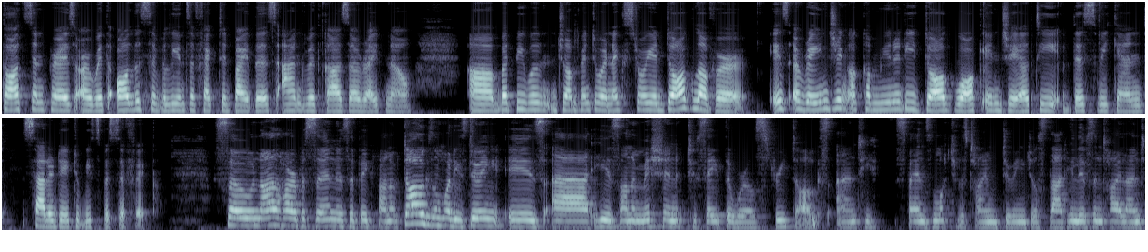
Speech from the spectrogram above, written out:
thoughts and prayers are with all the civilians affected by this and with Gaza right now. Uh, but we will jump into our next story. A dog lover is arranging a community dog walk in JLT this weekend, Saturday to be specific. So Niall Harbison is a big fan of dogs, and what he's doing is uh, he is on a mission to save the world's street dogs, and he spends much of his time doing just that. He lives in Thailand,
